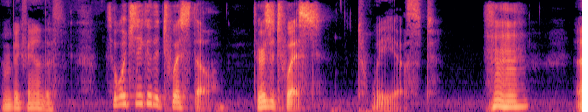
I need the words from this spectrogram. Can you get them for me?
I'm a big fan of this. So what do you think of the twist, though? There's a twist. Twist. um, I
